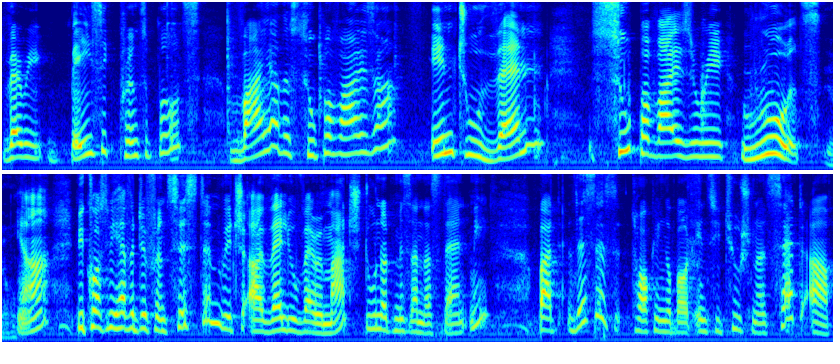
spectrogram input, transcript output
very basic principles via the supervisor into then supervisory rules. Yeah. yeah. Because we have a different system, which I value very much. Do not misunderstand me. But this is talking about institutional setup.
